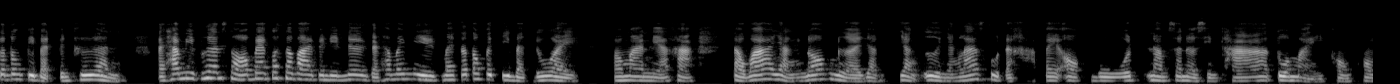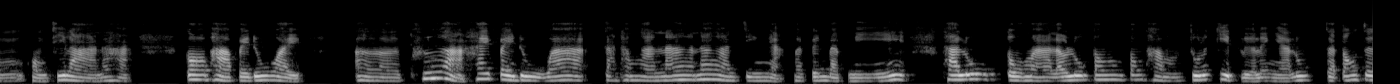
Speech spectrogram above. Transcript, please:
ก็ต้องตีแบดเป็นเพื่อน แต่ถ้ามีเพื่อนซ้อมแม่ก็สบายไปนิดนึง แต่ถ้าไม่มีแม่ก็ต้องไปตีแบดด้วย ประมาณเนี้ยค่ะ แต่ว่าอย่างนอกเหนืออย่างอย่างอื่นอย่างล่าสุดอะค่ะ ไปออกบูธนำเสนอสินค้าตัวใหม่ของของของที่ร้านนะคะ ก็พาไปด้วยเอ่อเพื่อให้ไปดูว่าการทำงานหน้าหน้างานจริงเนี่ย มันเป็นแบบนี้ ถ้าลูกโตมาแล้วลูกต้องต้องทำธุรกิจหรืออะไรเงี้ย ลูกจะต้องเจอ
